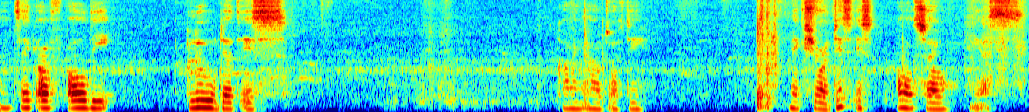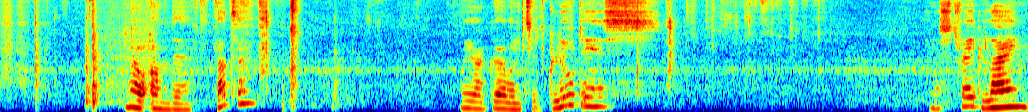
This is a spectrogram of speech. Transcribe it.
And take off all the glue that is coming out of the make sure this is also yes now on the bottom we are going to glue this in a straight line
